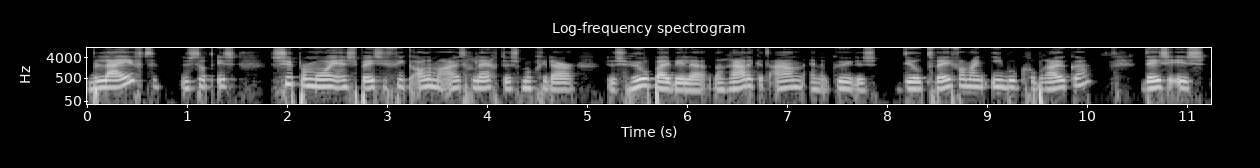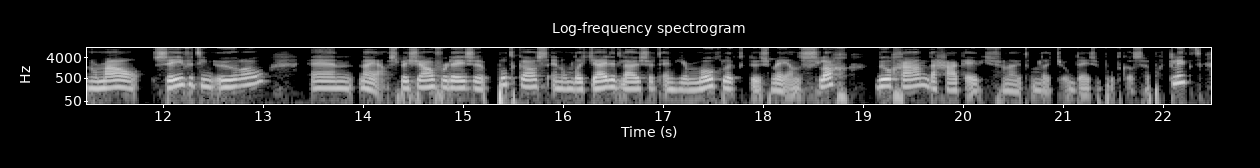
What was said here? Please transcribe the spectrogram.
blijft. Dus dat is super mooi en specifiek allemaal uitgelegd. Dus mocht je daar dus hulp bij willen, dan raad ik het aan. En dan kun je dus deel 2 van mijn e-book gebruiken. Deze is normaal 17 euro. En nou ja, speciaal voor deze podcast en omdat jij dit luistert en hier mogelijk dus mee aan de slag wil gaan, daar ga ik eventjes vanuit omdat je op deze podcast hebt geklikt,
